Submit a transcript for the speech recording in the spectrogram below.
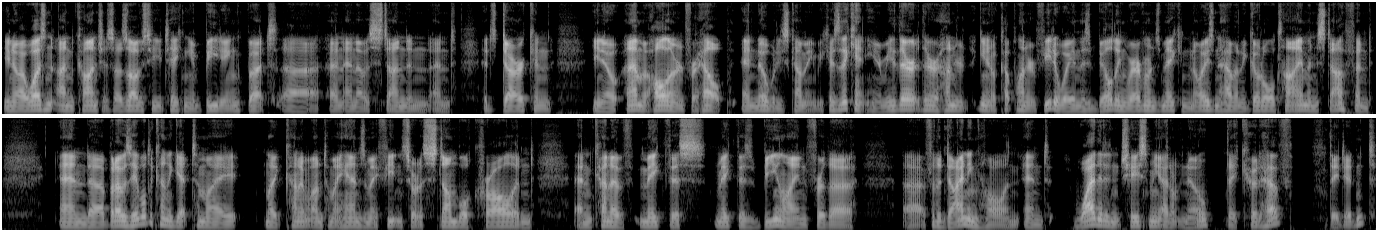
you know, I wasn't unconscious. I was obviously taking a beating, but uh, and and I was stunned, and and it's dark, and you know, and I'm hollering for help, and nobody's coming because they can't hear me. They're they're a hundred, you know, a couple hundred feet away in this building where everyone's making noise and having a good old time and stuff, and and uh, but I was able to kind of get to my like kind of onto my hands and my feet and sort of stumble, crawl, and and kind of make this make this beeline for the uh, for the dining hall, and and why they didn't chase me, I don't know. They could have they didn't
